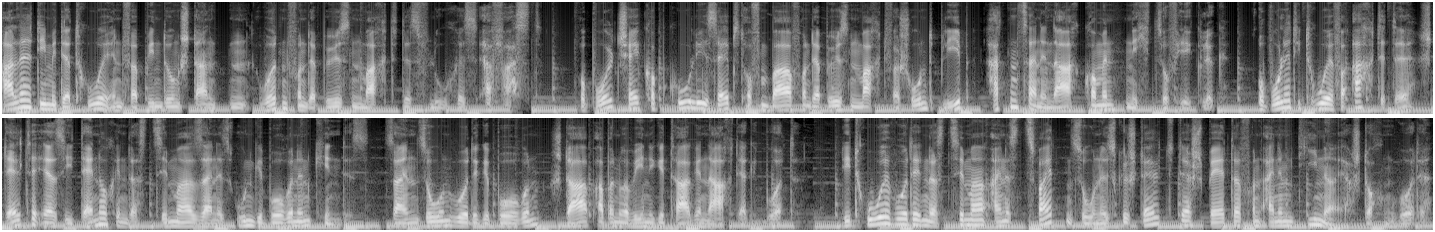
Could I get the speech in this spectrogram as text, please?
Alle, die mit der Truhe in Verbindung standen, wurden von der bösen Macht des Fluches erfasst. Obwohl Jacob Cooley selbst offenbar von der bösen Macht verschont blieb, hatten seine Nachkommen nicht so viel Glück. Obwohl er die Truhe verachtete, stellte er sie dennoch in das Zimmer seines ungeborenen Kindes. Sein Sohn wurde geboren, starb aber nur wenige Tage nach der Geburt. Die Truhe wurde in das Zimmer eines zweiten Sohnes gestellt, der später von einem Diener erstochen wurde.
